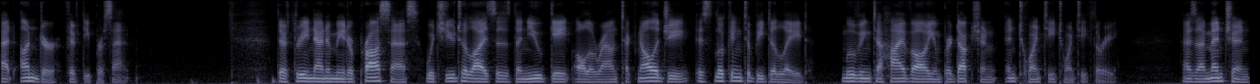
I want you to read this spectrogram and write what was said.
at under 50%. Their 3 nanometer process, which utilizes the new gate all around technology, is looking to be delayed, moving to high volume production in 2023. As I mentioned,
